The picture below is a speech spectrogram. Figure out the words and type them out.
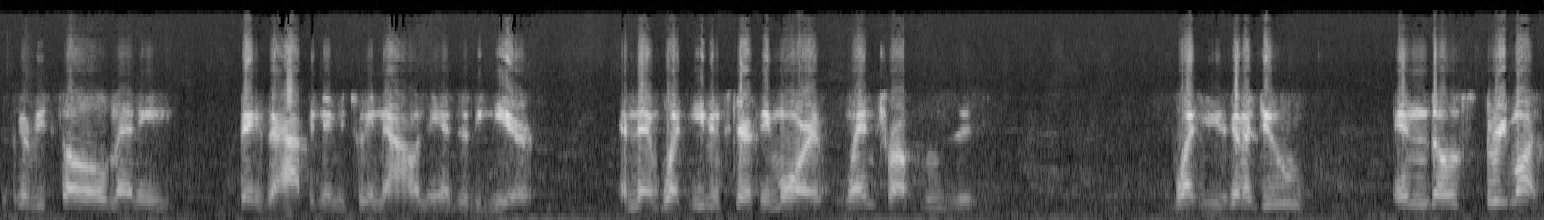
There's going to be so many things that happen in between now and the end of the year. And then what even scares me more is when Trump loses, what he's going to do in those three months.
